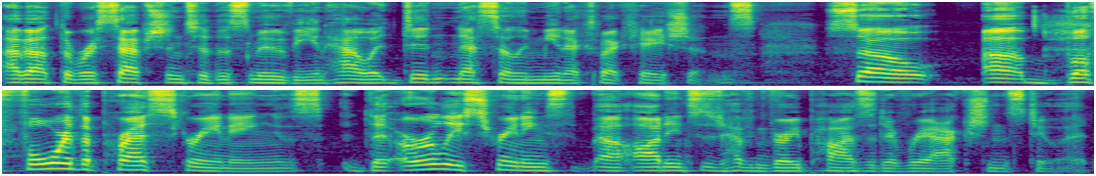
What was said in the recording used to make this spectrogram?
about the reception to this movie and how it didn't necessarily meet expectations so uh, before the press screenings the early screenings uh, audiences are having very positive reactions to it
